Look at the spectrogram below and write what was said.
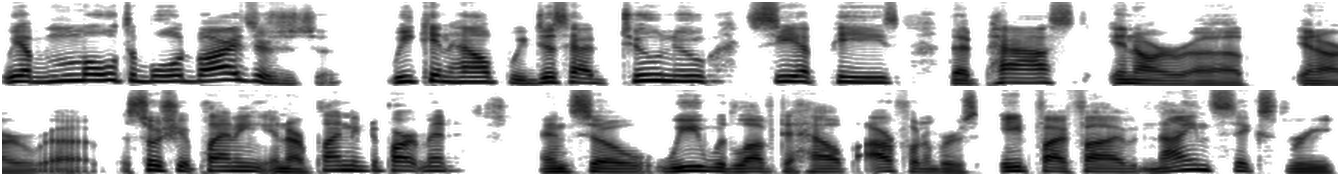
we have multiple advisors. We can help. We just had two new CFPs that passed in our uh, in our uh, associate planning in our planning department. And so we would love to help. Our phone number is 855 963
